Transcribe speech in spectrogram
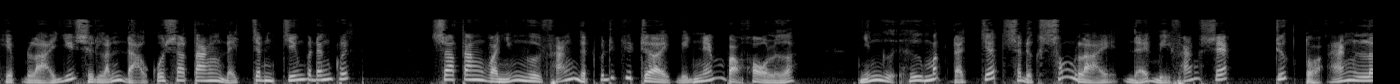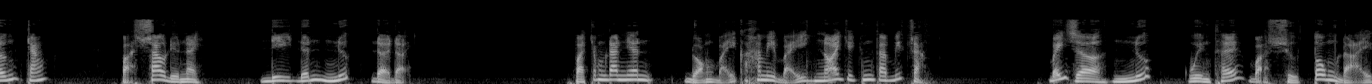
hiệp lại dưới sự lãnh đạo của Sa-tăng để tranh chiến với Đấng Christ. Sa-tăng và những người phản nghịch với Đức Chúa Trời bị ném vào hồ lửa. Những người hư mất đã chết sẽ được sống lại để bị phán xét trước tòa án lớn trắng, và sau điều này, đi đến nước đời đời. Và trong Daniel đoạn 7 có 27 nói cho chúng ta biết rằng, Bấy giờ nước, quyền thế và sự tôn đại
